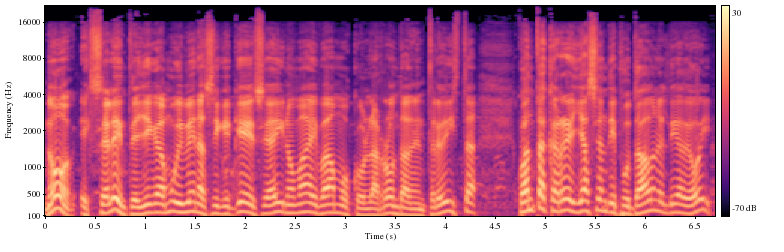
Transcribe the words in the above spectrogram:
No, excelente, llega muy bien, así que quédese ahí nomás y vamos con la ronda de entrevista. ¿Cuántas carreras ya se han disputado en el día de hoy?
